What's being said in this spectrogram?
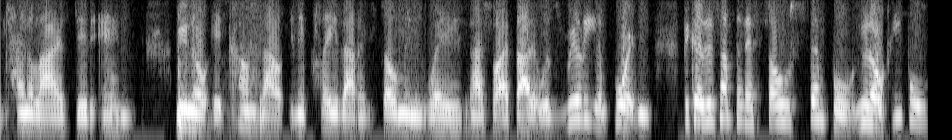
internalized it and you know, it comes out and it plays out in so many ways. And that's why I thought it was really important because it's something that's so simple. You know, people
